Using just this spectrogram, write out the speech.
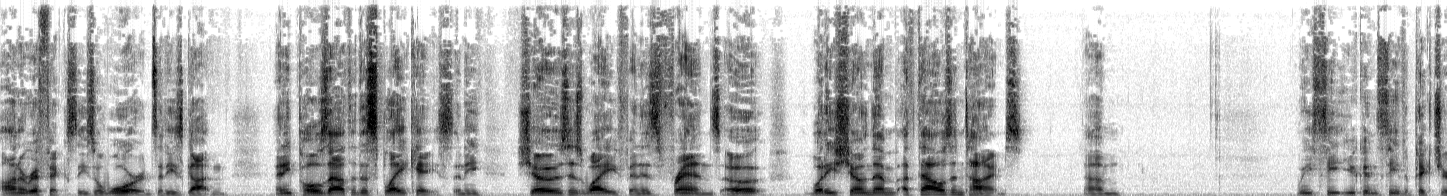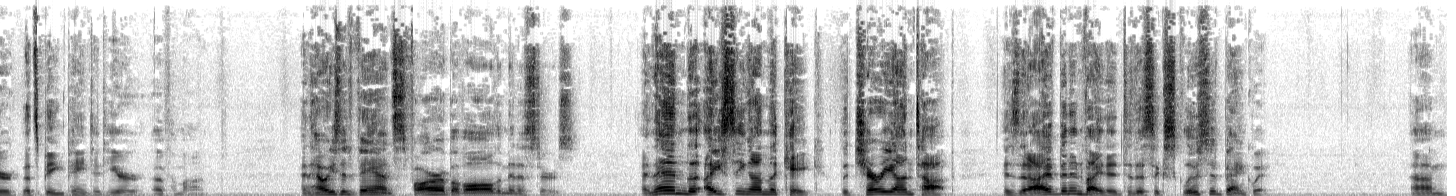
honorifics, these awards that he's gotten. And he pulls out the display case and he shows his wife and his friends, oh, what he's shown them a thousand times. Um, we see you can see the picture that's being painted here of Haman and how he's advanced far above all the ministers. And then the icing on the cake, the cherry on top, is that I've been invited to this exclusive banquet. Um,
